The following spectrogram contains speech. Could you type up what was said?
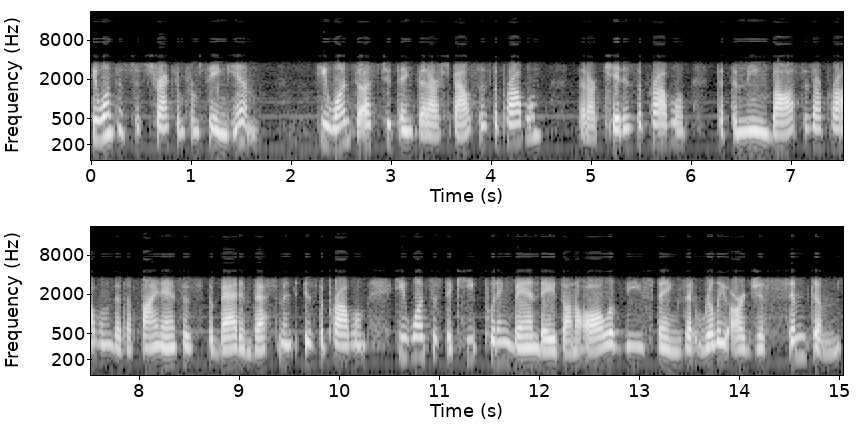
he wants us to distract him from seeing him. He wants us to think that our spouse is the problem, that our kid is the problem, that the mean boss is our problem, that the finances, the bad investment is the problem. He wants us to keep putting band-aids on all of these things that really are just symptoms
